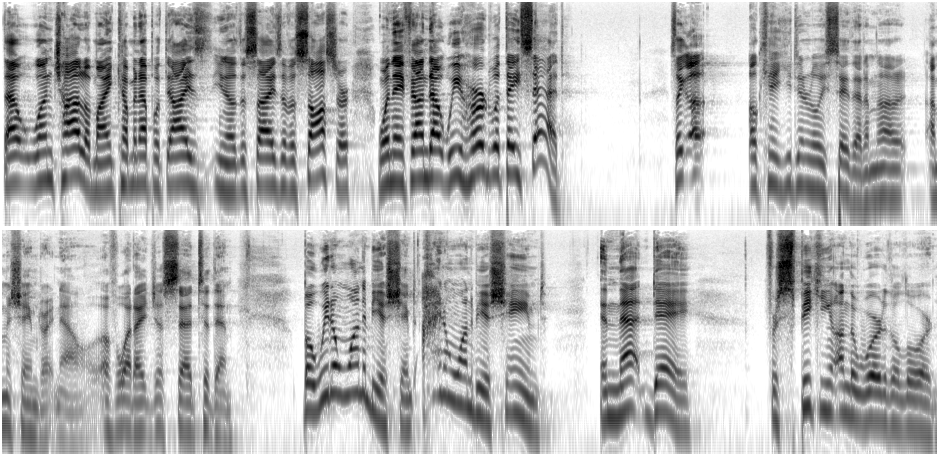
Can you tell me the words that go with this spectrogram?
that one child of mine coming up with the eyes, you know, the size of a saucer when they found out we heard what they said. It's like, uh, okay, you didn't really say that. I'm not, I'm ashamed right now of what I just said to them. But we don't want to be ashamed. I don't want to be ashamed in that day for speaking on the word of the Lord.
